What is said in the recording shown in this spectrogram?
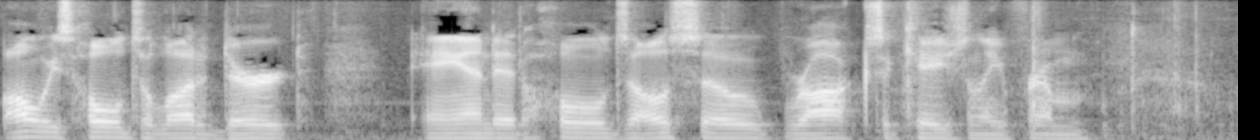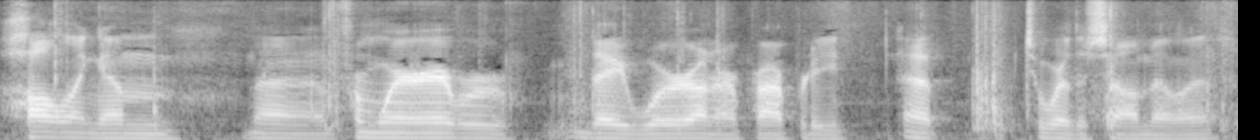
always holds a lot of dirt and it holds also rocks occasionally from hauling them uh, from wherever they were on our property up to where the sawmill is.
